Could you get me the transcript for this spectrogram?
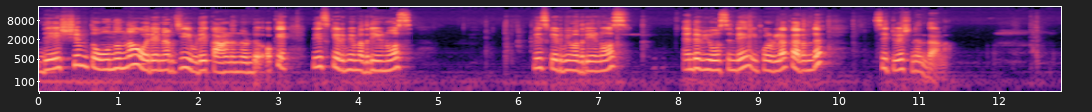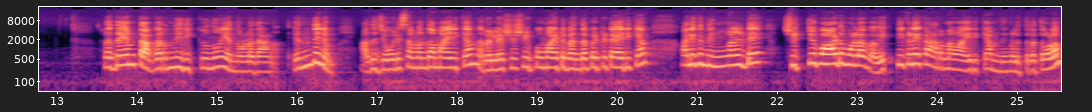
ദേഷ്യം തോന്നുന്ന ഒരു എനർജി ഇവിടെ കാണുന്നുണ്ട്. Okay please guide me mother universe. Please guide me mother universe. എന്റെ വ്യൂസിന്റെ ഇപ്പോഴുള്ള കറണ്ട് സിറ്റുവേഷൻ എന്താണ്? ഹൃദയം തകർന്നിരിക്കുന്നു എന്നുള്ളതാണ്. എന്തിനും അത് ജോലി സംബന്ധമായിരിക്കാം റിലേഷൻഷിപ്പുമായിട്ട് ബന്ധപ്പെട്ടിട്ടായിരിക്കാം അല്ലെങ്കിൽ നിങ്ങളുടെ ചുറ്റുപാടുമുള്ള വ്യക്തികളെ കാരണമായിരിക്കാം നിങ്ങൾ ഇത്രത്തോളം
